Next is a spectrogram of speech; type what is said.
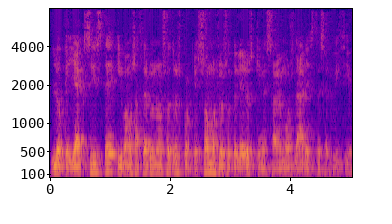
lo que ya existe y vamos a hacerlo nosotros porque somos los hoteleros quienes sabemos dar este servicio.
